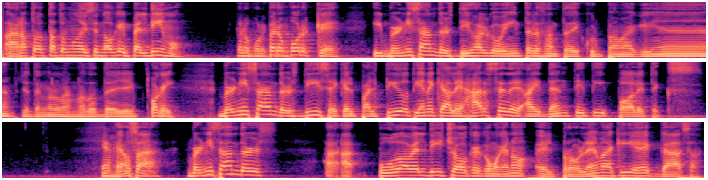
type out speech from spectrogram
Ahora todo, está todo el mundo diciendo, ok, perdimos. Pero ¿por qué? ¿Pero por qué? Y Bernie Sanders dijo algo bien interesante. Discúlpame aquí. eh, yo tengo las notas de Jay. Ok. Bernie Sanders dice que el partido tiene que alejarse de identity politics. Eh, o sea, Bernie Sanders pudo haber dicho que como que no, el problema aquí es Gaza.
